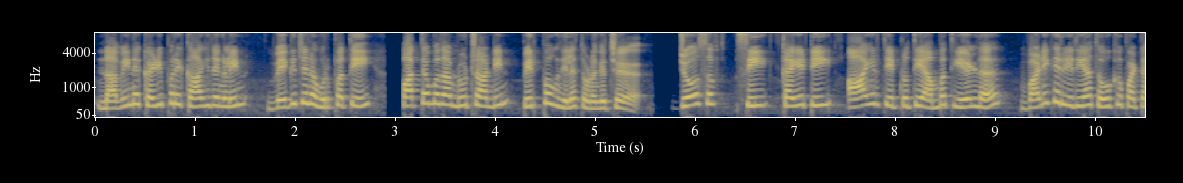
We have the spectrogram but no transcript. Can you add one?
நவீன கழிப்பறை காகிதங்களின் வெகுஜன உற்பத்தி பத்தொன்பதாம் நூற்றாண்டின் பிற்பகுதியில தொடங்குச்சு. ஜோசப் சி. கையட்டி ஆயிரத்தி எட்நூத்தி ஐம்பத்தி ஏழுல வணிக ரீதியா தொகுக்கப்பட்ட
